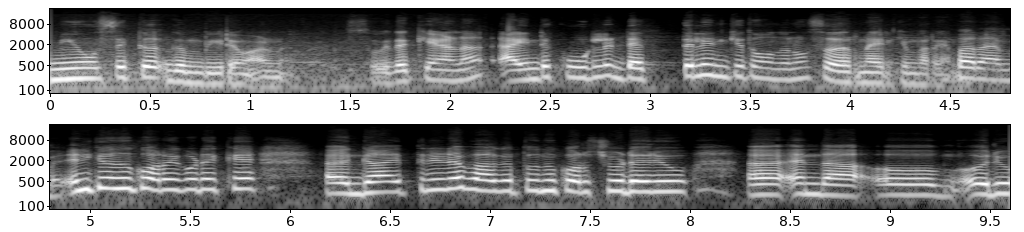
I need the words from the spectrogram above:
മ്യൂസിക് ഗംഭീരമാണ്. സോ ഇതൊക്കെയാണ്. അതിന്റെ കൂടുതൽ ഡെപ്തിൽ എനിക്ക് തോന്നുന്നു സാറിനായിരിക്കും പറയാം പറയാൻ പറ്റും. എനിക്ക് തോന്നുന്നു കുറെ കൂടെ ഒക്കെ ഗായത്രിയുടെ ഭാഗത്തുനിന്ന് കുറച്ചുകൂടെ ഒരു എന്താ ഒരു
